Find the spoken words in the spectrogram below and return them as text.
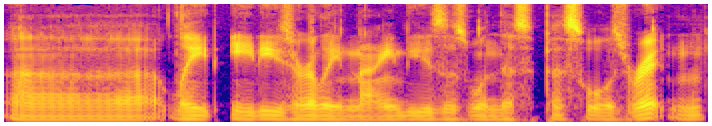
uh, late 80s, early 90s is when this epistle was written,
